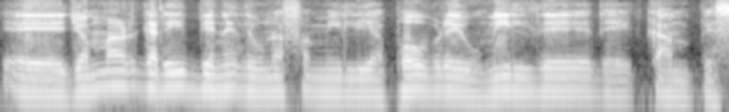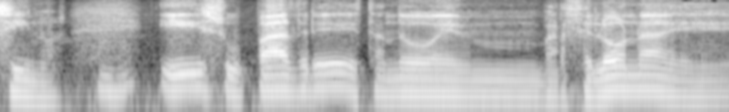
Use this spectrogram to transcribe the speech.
Eh, Joan Margarit viene de una familia pobre, humilde, de campesinos. Y su padre, estando en Barcelona, eh,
